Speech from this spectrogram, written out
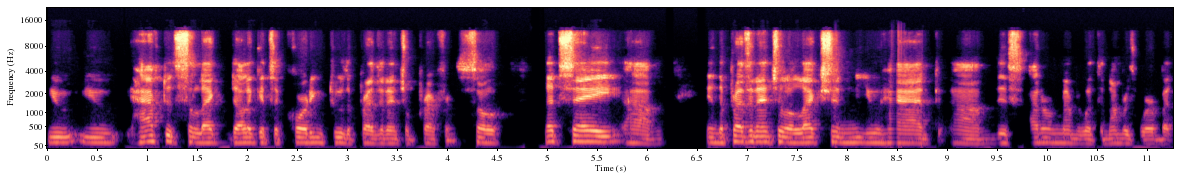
you you have to select delegates according to the presidential preference. So let's say um, in the presidential election you had um, this I don't remember what the numbers were, but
